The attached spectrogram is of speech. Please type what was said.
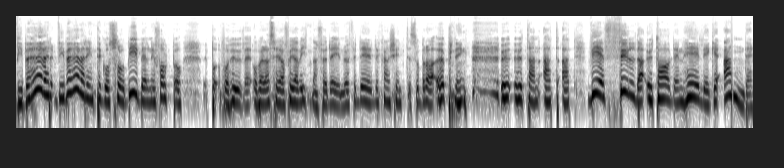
vi behöver, vi behöver inte gå och slå Bibeln i folk på, på, på huvudet och bara säga, får jag vittna för dig nu? För det är det kanske inte så bra öppning. Utan att, att vi är fyllda utav den helige ande.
